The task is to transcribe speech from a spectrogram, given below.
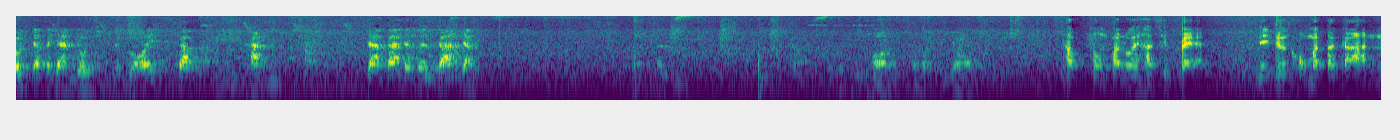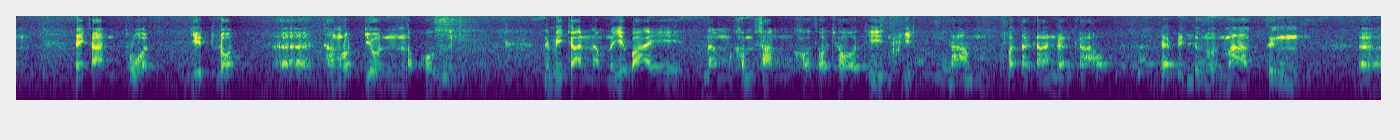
รถจักรยานยนต์ 194 คัน จากการดำเนินการอย่างท่านอ่าตำรวจภูธรจังหวัดระยองทับ2558 ในเรื่องของมาตรการในการตรวจยึดรถเอ่อทั้งรถยนต์กับผู้อื่น ได้มีการนำนโยบายนำคำสั่งคอสชที่ผิดตามมาตรการดังกล่าว ได้เป็นจำนวนมาก ซึ่งเอ่อ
